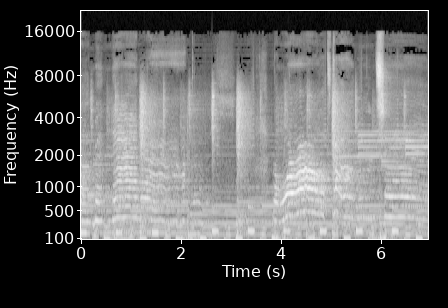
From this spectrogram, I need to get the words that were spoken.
world right now. The world's coming soon.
